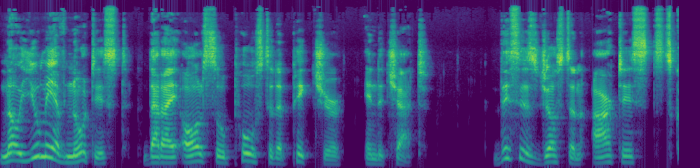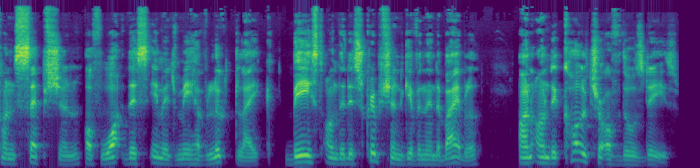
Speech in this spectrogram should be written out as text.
Now you may have noticed that I also posted a picture in the chat. This is just an artist's conception of what this image may have looked like based on the description given in the Bible and on the culture of those days.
